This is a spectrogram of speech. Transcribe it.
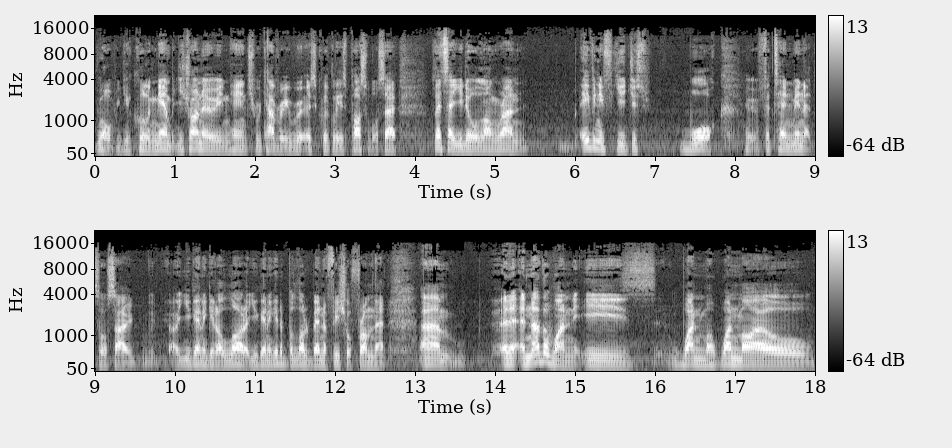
well, you're cooling down, but you're trying to enhance recovery as quickly as possible. So, let's say you do a long run, even if you just walk for 10 minutes or so, you're going to get a lot. Of, you're going to get a lot of beneficial from that. Um, another one is one one mile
